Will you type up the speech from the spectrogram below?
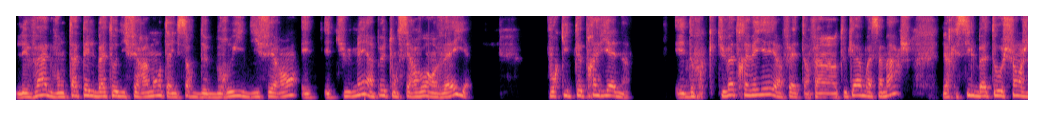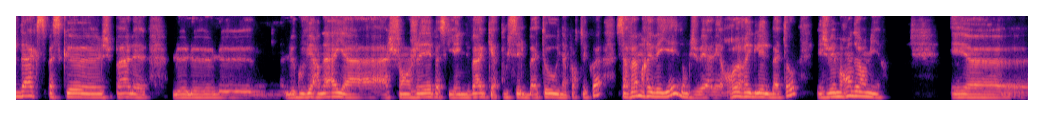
les vagues vont taper le bateau différemment. Tu as une sorte de bruit différent et tu mets un peu ton cerveau en veille pour qu'il te prévienne. Et donc, tu vas te réveiller, en fait. Enfin, en tout cas, moi, ça marche. C'est-à-dire que si le bateau change d'axe parce que, je sais pas, le, le, le, le, gouvernail a, a, changé parce qu'il y a une vague qui a poussé le bateau ou n'importe quoi, ça va me réveiller. Donc, je vais aller re-régler le bateau et je vais me rendormir. Et, euh,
